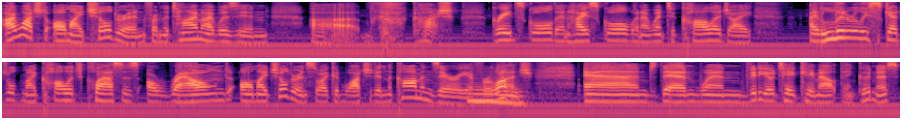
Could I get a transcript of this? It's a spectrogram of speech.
I watched all my children from the time I was in, uh, gosh, grade school, then high school. When I went to college, I I literally scheduled my college classes around all my children so I could watch it in the commons area for mm. lunch. And then when videotape came out, thank goodness,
